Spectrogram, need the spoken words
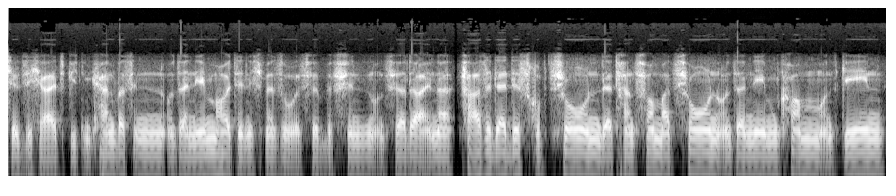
viel Sicherheit bieten kann, was in Unternehmen heute nicht mehr so ist. Wir befinden uns ja da in einer Phase der Disruption, der Transformation. Unternehmen kommen und gehen.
